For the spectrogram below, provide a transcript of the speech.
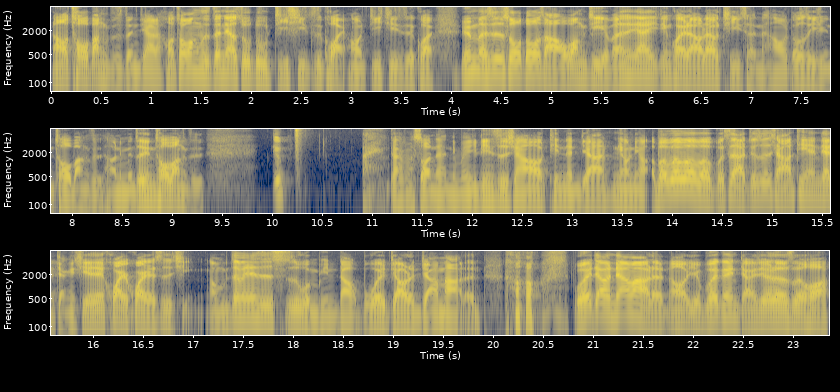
然后臭棒子增加了，好，臭棒子增加速度极其之快，哦，极其之快。原本是说多少忘记了，反正现在已经快聊到七成了，哈，都是一群臭棒子，好，你们这群臭棒子，哎，干嘛算了？你们一定是想要听人家尿尿啊？不不不不，不是啊，就是想要听人家讲一些坏坏的事情。我们这边是斯文频道，不会教人家骂人，不会教人家骂人，然后也不会跟你讲一些乐色话。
